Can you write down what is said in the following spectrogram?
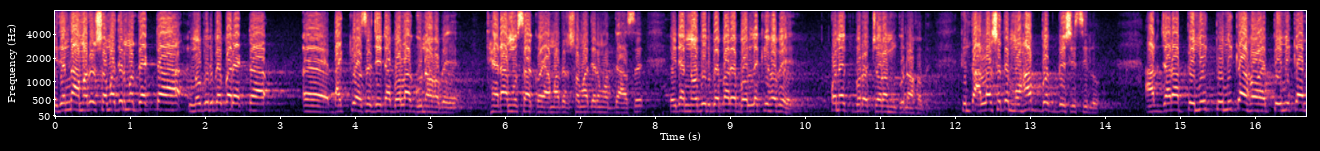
এই জন্য আমাদের সমাজের মধ্যে একটা নবীর ব্যাপারে একটা বাক্য আছে যেটা বলা গুণা হবে। ঠেড়া মুসা কয় আমাদের সমাজের মধ্যে আছে। এটা নবীর ব্যাপারে বললে কি হবে? অনেক বড় চরম গুণা হবে। কিন্তু আল্লাহর সাথে মহাব্বত বেশি ছিল। আর যারা প্রেমিক প্রেমিকা হয়, প্রেমিকার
